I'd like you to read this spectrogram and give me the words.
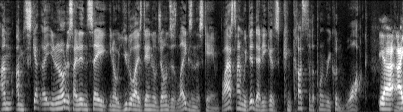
I'm I'm skeptical. You notice I didn't say you know utilize Daniel Jones's legs in this game. The last time we did that, he gets concussed to the point where he couldn't walk. Yeah, I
